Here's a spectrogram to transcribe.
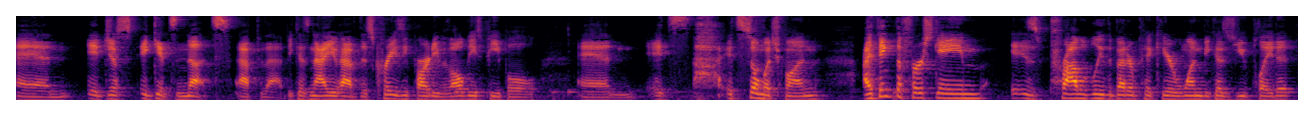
and it just it gets nuts after that because now you have this crazy party with all these people and it's it's so much fun. I think the first game is probably the better pick here one because you played it.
